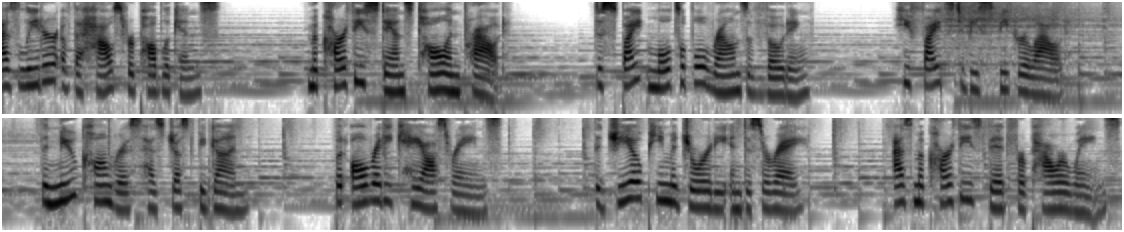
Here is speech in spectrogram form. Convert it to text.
As leader of the House Republicans, McCarthy stands tall and proud. Despite multiple rounds of voting, he fights to be Speaker loud. The new Congress has just begun, but already chaos reigns. The GOP majority in disarray. As McCarthy's bid for power wanes.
